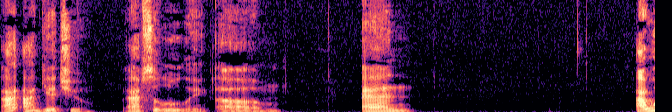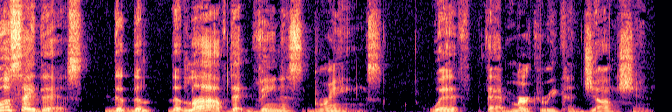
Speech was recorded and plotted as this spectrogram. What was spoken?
I, I get you. Absolutely. Um, and I will say this the, the, the love that Venus brings with that Mercury conjunction,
